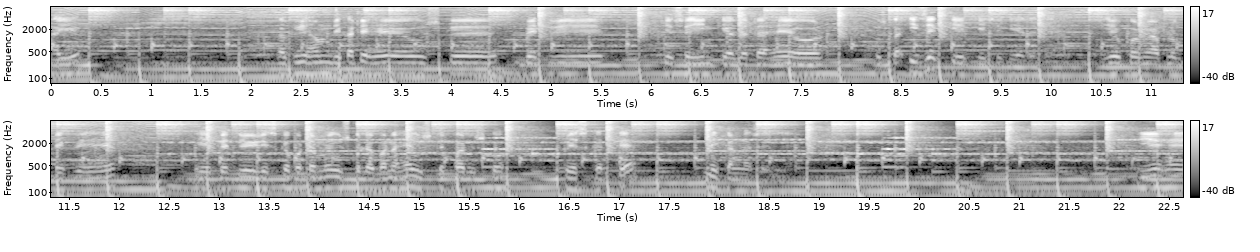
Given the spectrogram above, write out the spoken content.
आइए। अभी हम दिखाते हैं उसके बैटरी कैसे इन किया जाता है और उसका इजेक्ट कैसे किया जाता है ये ऊपर में आप लोग देख रहे हैं ये बैटरी रिलीज़ का बटन है उसको दबाना है उसके बाद उसको प्रेस करके निकलना चाहिए ये है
